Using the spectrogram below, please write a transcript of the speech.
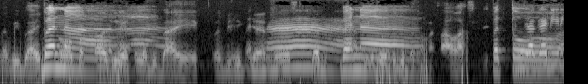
lebih baik Benar. kalau bekal juga itu lebih baik lebih higienis dan Benar. itu juga gak masalah sih betul. Menjaga diri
